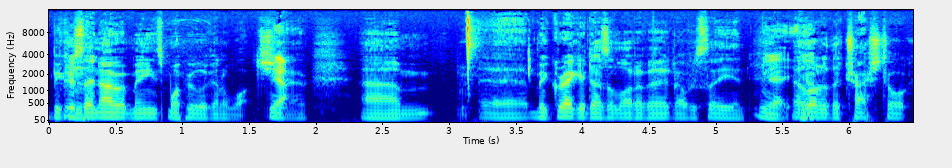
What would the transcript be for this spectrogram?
because they know it means more people are going to watch. Yeah. You know? um, uh, McGregor does a lot of it, obviously, and Yeah, a yeah. lot of the trash talk.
